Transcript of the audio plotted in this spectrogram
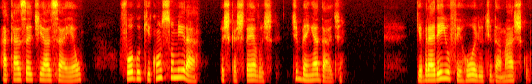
à casa de Azael, fogo que consumirá os castelos de Ben-Hadad. Quebrarei o ferrolho de Damasco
